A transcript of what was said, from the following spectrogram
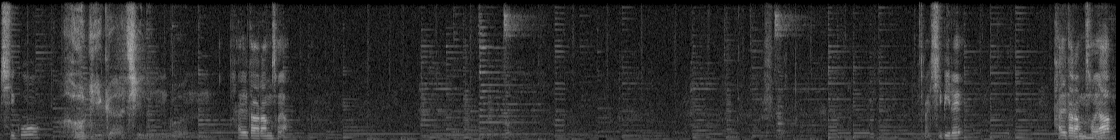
치고 허기가 지는군. 탈다람 서약 자 11에 탈다람 서약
